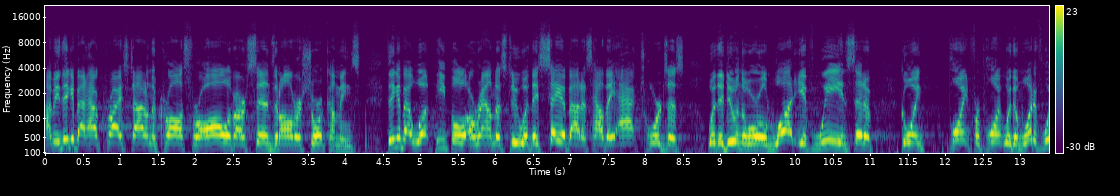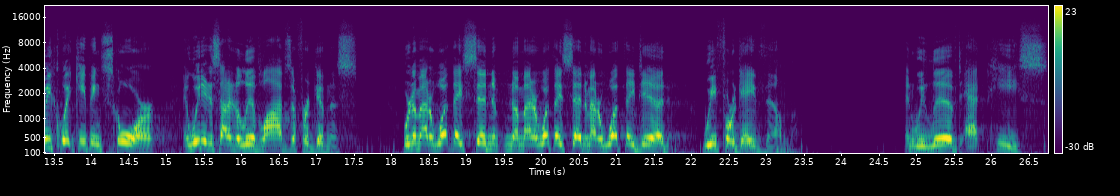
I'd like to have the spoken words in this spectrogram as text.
I mean, think about how Christ died on the cross for all of our sins and all of our shortcomings. Think about what people around us do, what they say about us, how they act towards us, what they do in the world. What if we, instead of going point for point with them, what if we quit keeping score and we decided to live lives of forgiveness? Where no matter what they said, no matter what they said, no matter what they did, we forgave them. And we lived at peace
